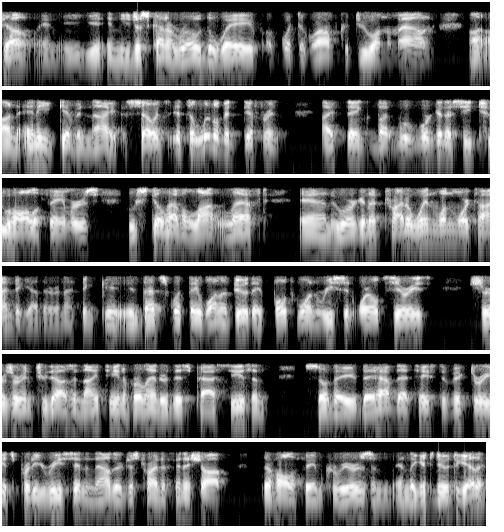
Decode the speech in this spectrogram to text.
show, and you, and you just kind of rode the wave of what Degrom could do on the mound on, on any given night. So it's it's a little bit different, I think, but we're, we're going to see two Hall of Famers who still have a lot left and who are going to try to win one more time together. And I think it, that's what they want to do. They've both won recent World Series. Scherzer in 2019 and Verlander this past season. So they they have that taste of victory. It's pretty recent, and now they're just trying to finish off their Hall of Fame careers, and, and they get to do it together.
